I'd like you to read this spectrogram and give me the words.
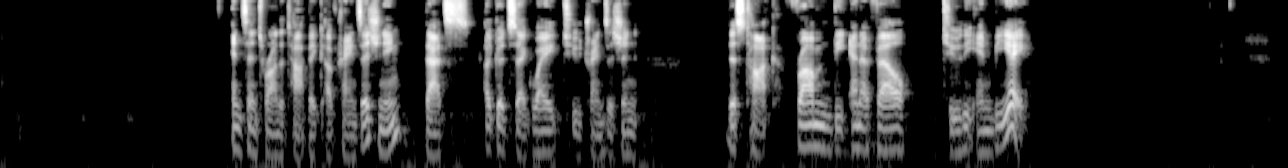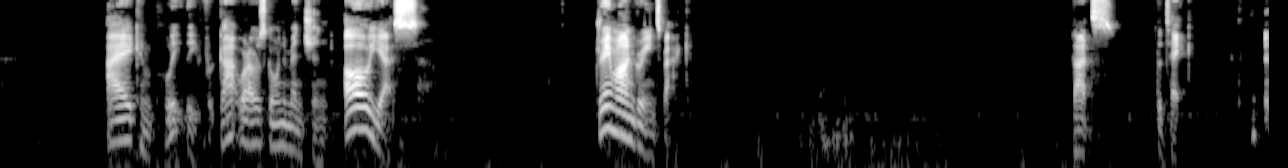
And since we're on the topic of transitioning, that's a good segue to transition this talk from the NFL to the NBA. I completely forgot what I was going to mention. Oh, yes. Draymond Green's back. That's the take.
